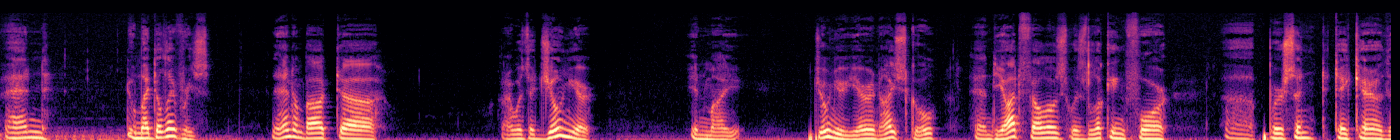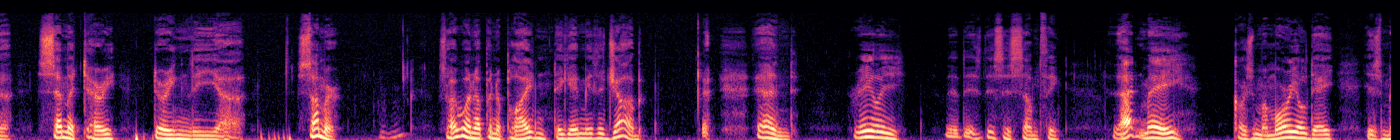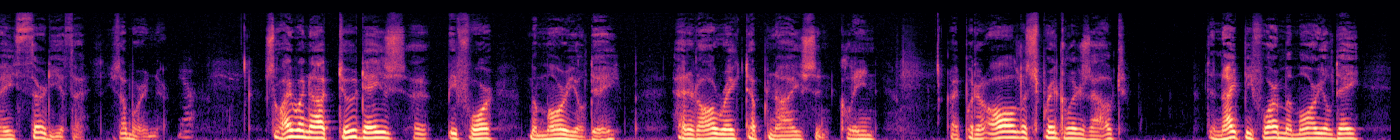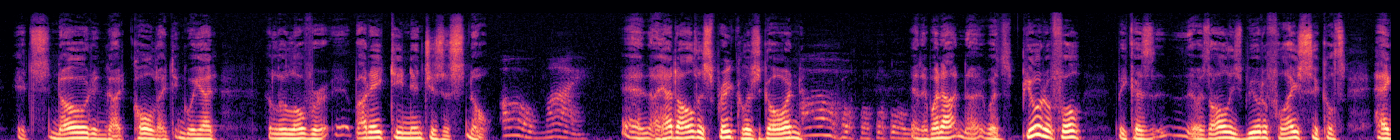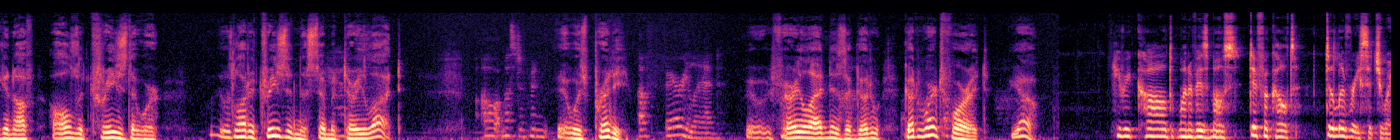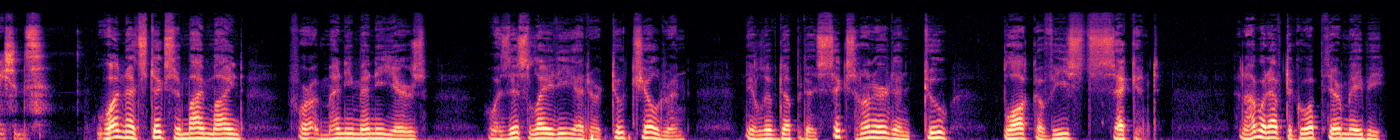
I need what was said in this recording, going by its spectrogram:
and do my deliveries. Then about, uh, I was a junior in my junior year in high school, and the Odd Fellows was looking for a person to take care of the cemetery during the uh, summer. So I went up and applied, and they gave me the job. and really, this, this is something. That May, of course, Memorial Day is May 30th, uh, somewhere in there. Yep. So I went out two days uh, before Memorial Day, had it all raked up nice and clean, I put all the sprinklers out. The night before Memorial Day, it snowed and got cold. I think we had a little over about 18 inches of snow. Oh, my. And I had all the sprinklers going. Oh. And I went out and it was beautiful because there was all these beautiful icicles hanging off all the trees that were there was a lot of trees in the cemetery lot. Oh, it must have been It was pretty. a fairyland. It was, fairyland is a good good word for it. Yeah. He recalled one of his most difficult delivery situations. One that sticks in my mind for many, many years was this lady and her two children. They lived up at the 602 block of East 2nd. And I would have to go up there maybe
